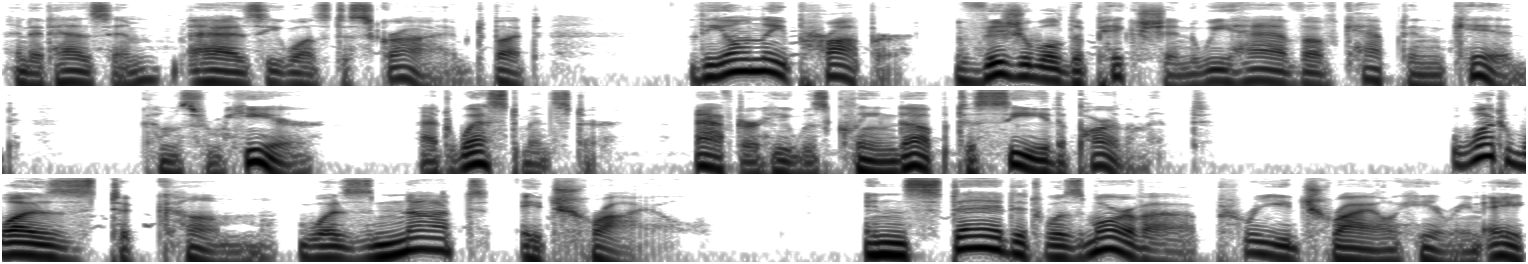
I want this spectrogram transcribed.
and it has him as he was described, but the only proper visual depiction we have of Captain Kidd comes from here at Westminster after he was cleaned up to see the Parliament. What was to come was not a trial Instead, it was more of a pre trial hearing, a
